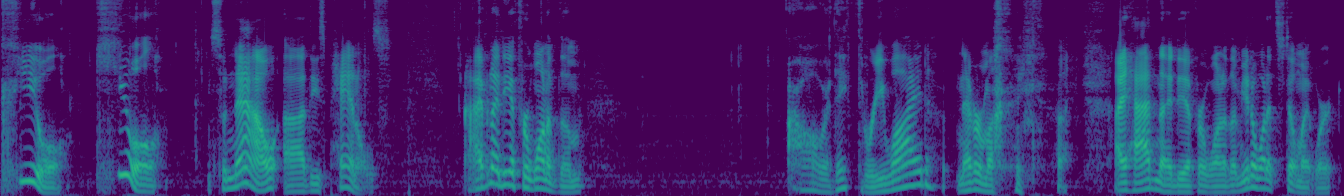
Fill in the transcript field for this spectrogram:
Cool. Cool. So now, uh, these panels. I have an idea for one of them. Oh, are they three wide? Never mind. I had an idea for one of them. You know what? It still might work.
